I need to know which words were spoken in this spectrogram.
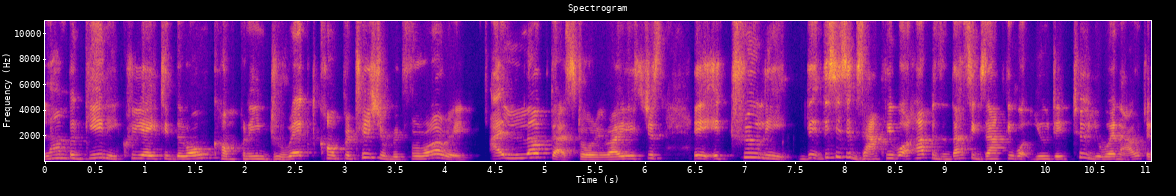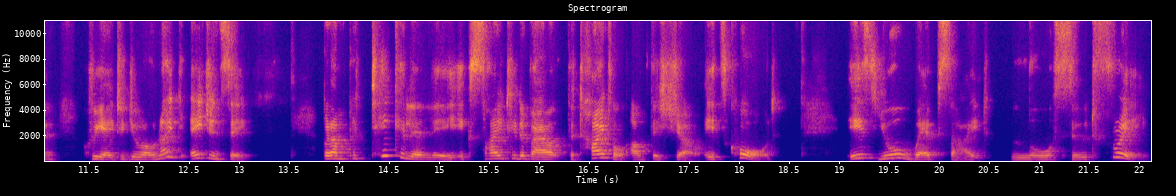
Lamborghini created their own company in direct competition with Ferrari. I love that story, right? It's just, it, it truly, th- this is exactly what happens. And that's exactly what you did too. You went out and created your own agency. But I'm particularly excited about the title of this show. It's called Is Your Website Lawsuit Free?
